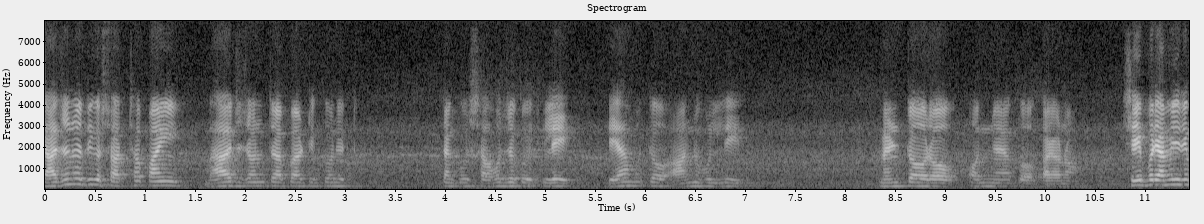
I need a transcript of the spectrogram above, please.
ରାଜନୈତିକ ସ୍ୱାର୍ଥ ପାଇଁ ଭାରତୀୟ ଜନତା ପାର୍ଟିଙ୍କ ତାଙ୍କୁ ସହଯୋଗ କରିଥିଲେ ଏହା ମଧ୍ୟ ଆନୁହୂଲ୍ୟ ମେଣ୍ଟର ଅନ୍ୟ ଏକ କାରଣ। ସେହିପରି ଆମେ ଯଦି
